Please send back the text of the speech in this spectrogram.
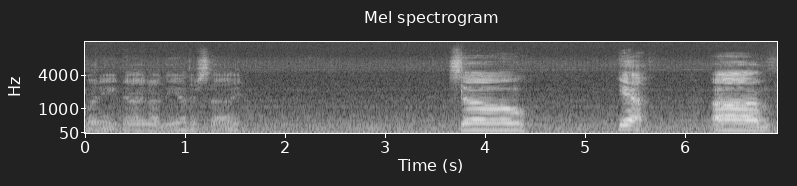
189 on the other side. So, yeah. Um,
